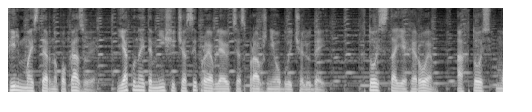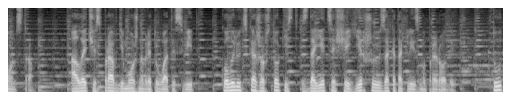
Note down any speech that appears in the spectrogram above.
Фільм майстерно показує, як у найтемніші часи проявляються справжні обличчя людей. Хтось стає героєм, а хтось монстром. Але чи справді можна врятувати світ, коли людська жорстокість здається ще гіршою за катаклізми природи? Тут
